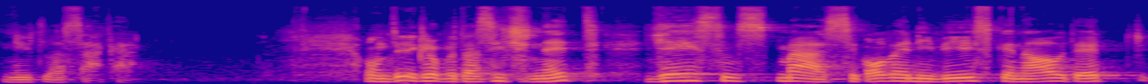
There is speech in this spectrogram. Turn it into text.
nichts sagen. Und ich glaube, das ist nicht Jesus-mässig, auch wenn ich weiß, genau dort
